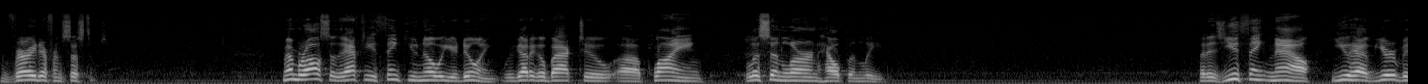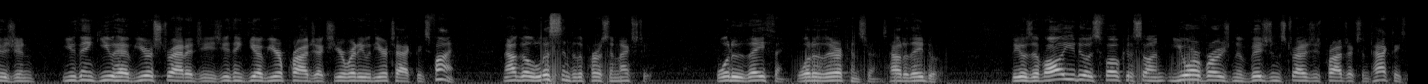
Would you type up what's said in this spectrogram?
Very different systems. Remember also that after you think you know what you're doing, we've got to go back to uh, applying listen, learn, help, and lead. That is, you think now you have your vision, you think you have your strategies, you think you have your projects, you're ready with your tactics, fine. Now go listen to the person next to you. What do they think? What are their concerns? How do they do it? Because if all you do is focus on your version of vision, strategies, projects, and tactics,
